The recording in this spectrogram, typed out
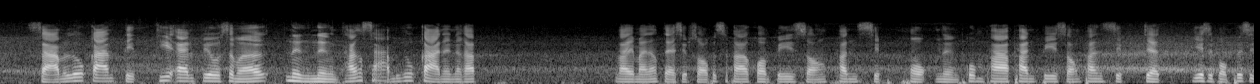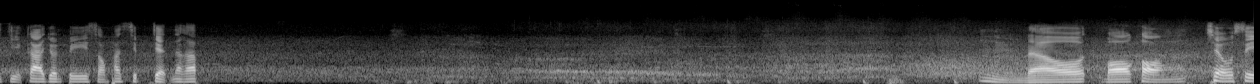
3ฤดูกาลติดที่แอนฟิลด์เสมอ 1-1 ทั้ง 3 ฤดูกาลเลยนะครับไล่มาตั้งแต่ 12 พฤษภาคม ปี 2016 1 กุมภาพันธ์ ปี 2017 26 พฤศจิกายน ปี 2017 นะครับ แล้วบอลของเชลซี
